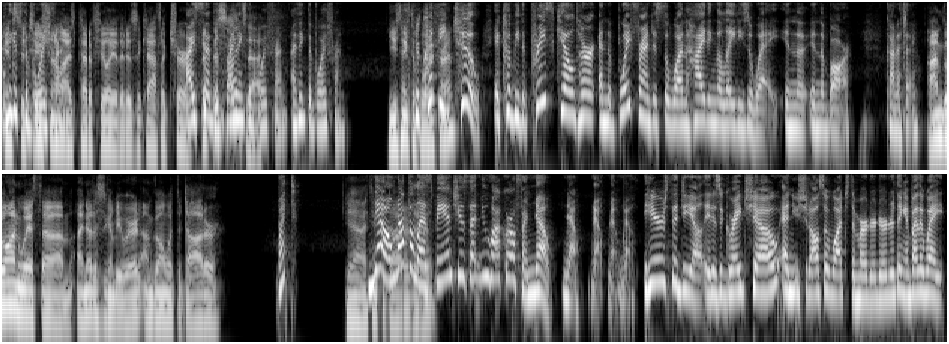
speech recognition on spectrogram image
institutionalized the pedophilia that is the Catholic Church. I said, the, I think that, the boyfriend. I think the boyfriend. You think the there boyfriend? could be two. It could be the priest killed her, and the boyfriend is the one hiding the ladies away in the in the bar, kind of thing. I'm going with. Um, I know this is going to be weird. I'm going with the daughter. What? Yeah. no, not the lesbian. It. She has that new hot girlfriend. No, no, no, no, no. Here's the deal. It is a great show, and you should also watch the Murdur Durdur thing. And by the way,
